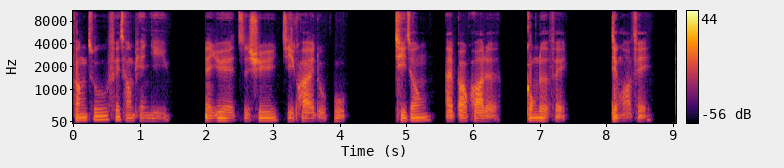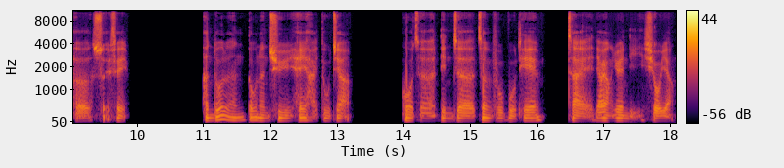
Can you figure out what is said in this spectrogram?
房租非常便宜，每月只需几块卢布，其中还包括了供热费。电话费和水费，很多人都能去黑海度假，或者领着政府补贴在疗养院里休养。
